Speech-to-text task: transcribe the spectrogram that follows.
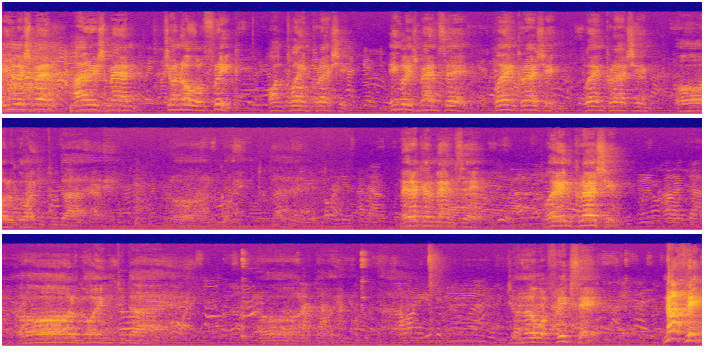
Englishman, Irishman, Chernobyl freak on plane crashing. Englishman say, plane crashing, plane crashing, all going to die. All going to die. American man say, plane crashing, all going to die. All going to die. Chernobyl freak say, nothing,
